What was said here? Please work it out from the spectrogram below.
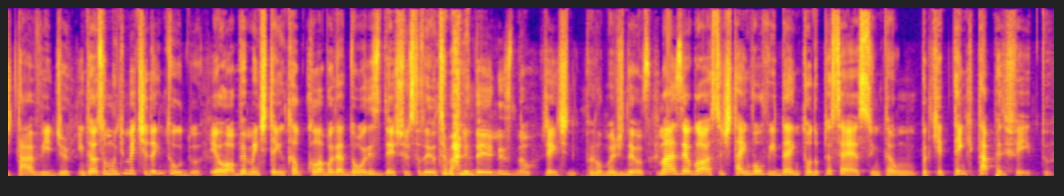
editar vídeo. Então eu sou muito metida em tudo. Eu, obviamente, tenho co- colaboradores, deixo eles fazerem o trabalho deles. Não, gente, pelo amor de Deus. Mas eu gosto de estar envolvida em todo o processo, então, porque tem que estar perfeito.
